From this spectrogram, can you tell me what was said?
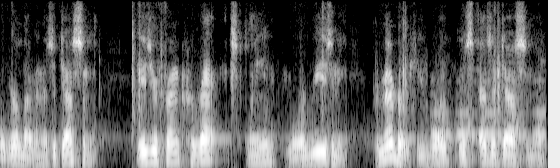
over 11 as a decimal. Is your friend correct? Explain your reasoning. Remember, he wrote this as a decimal.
